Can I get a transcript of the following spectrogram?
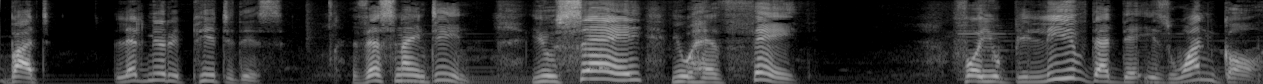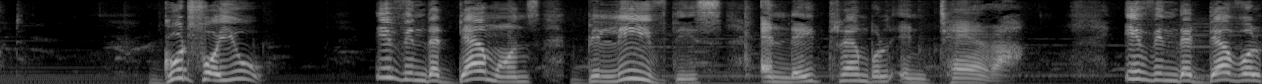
but let me repeat this. Verse 19 You say you have faith, for you believe that there is one God. Good for you. Even the demons believe this and they tremble in terror. Even the devil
